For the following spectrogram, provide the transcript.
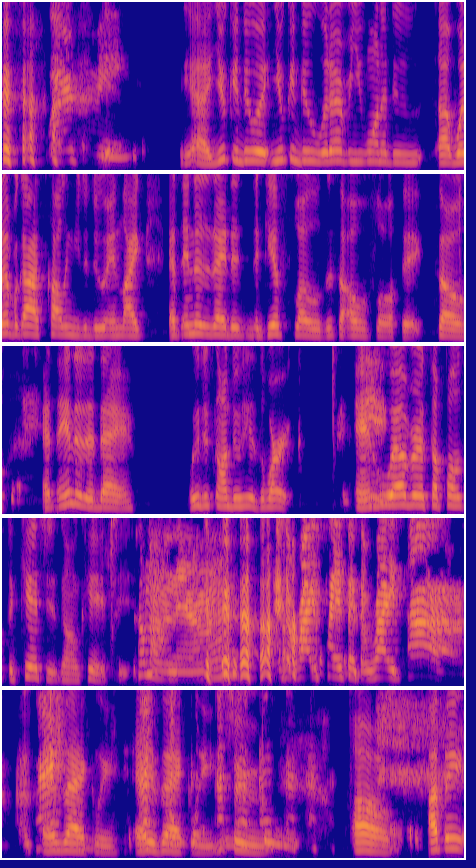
word for me. Yeah, you can do it. You can do whatever you want to do, uh, whatever God's calling you to do. And like at the end of the day, the, the gift flows. It's an overflow effect. So at the end of the day, we're just gonna do His work and whoever is supposed to catch it gonna catch it. Come on now, at the right place at the right time. Okay. Exactly. Exactly. True. Um, I think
